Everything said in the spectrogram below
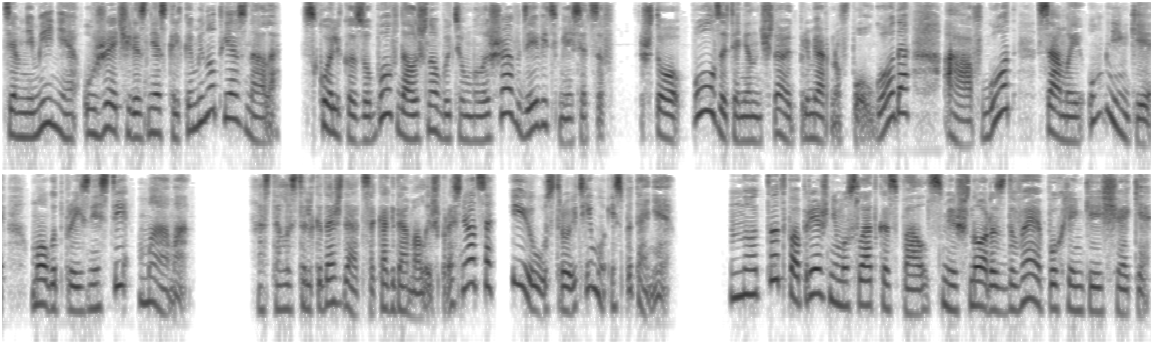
Тем не менее, уже через несколько минут я знала, сколько зубов должно быть у малыша в 9 месяцев, что ползать они начинают примерно в полгода, а в год самые умненькие могут произнести «мама». Осталось только дождаться, когда малыш проснется, и устроить ему испытание. Но тот по-прежнему сладко спал, смешно раздувая пухленькие щеки.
